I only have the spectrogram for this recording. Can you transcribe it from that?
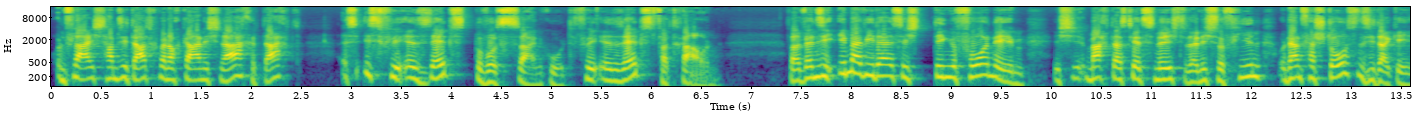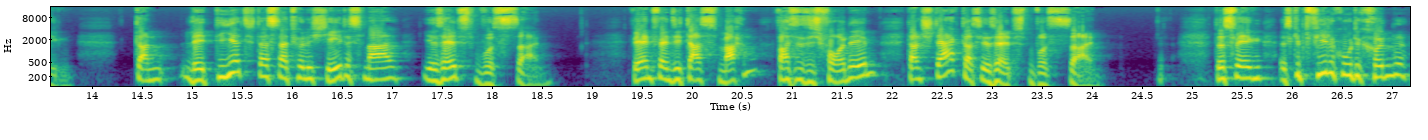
und vielleicht haben Sie darüber noch gar nicht nachgedacht, es ist für Ihr Selbstbewusstsein gut, für Ihr Selbstvertrauen. Weil wenn Sie immer wieder sich Dinge vornehmen, ich mache das jetzt nicht oder nicht so viel, und dann verstoßen Sie dagegen, dann lädiert das natürlich jedes Mal Ihr Selbstbewusstsein. Während wenn Sie das machen, was Sie sich vornehmen, dann stärkt das Ihr Selbstbewusstsein. Deswegen, es gibt viele gute Gründe,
